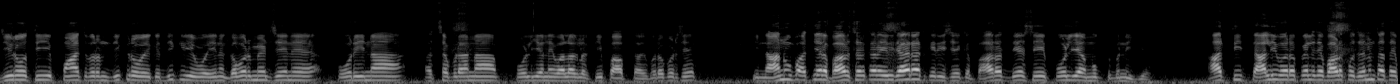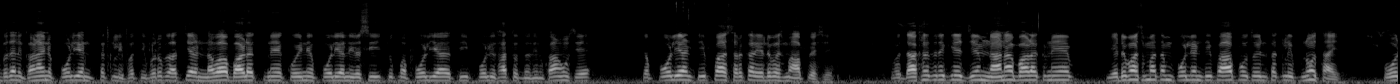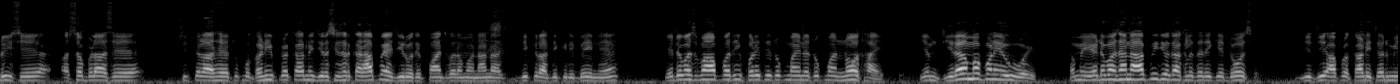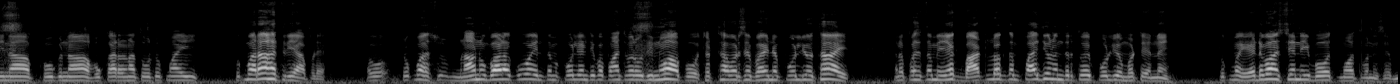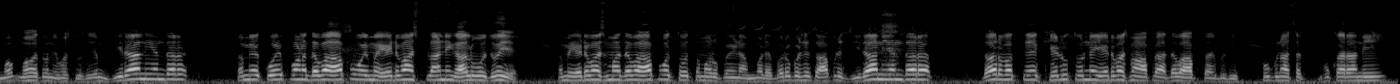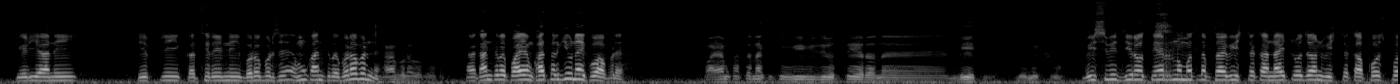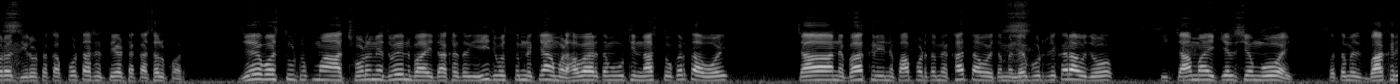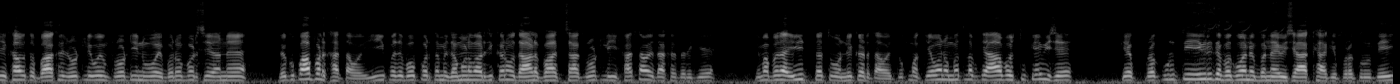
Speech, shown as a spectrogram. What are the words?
જીરોથી પાંચ વર્ષનો દીકરો હોય કે દીકરી હોય, એને ગવર્મેન્ટ છે એને ઓરીના અછબડાના પોલિયાના એવા અલગ અલગ ટીપા આપતા હોય, બરાબર છે? એ નાનું અત્યારે ભારત સરકારે એવી જાહેરાત કરી છે કે ભારત દેશ એ પોલિયા મુક્ત બની ગયો. આજથી ચાલી વર્ષ પહેલાં જે બાળકો જન્મતા હતા, એ બધાને ઘણાને પોલિયાની તકલીફ હતી, બરાબર? અત્યારે નવા બાળકને કોઈને પોલિયાની રસી ટૂંકમાં પોલિયાથી પોલિયો થતો જ નથી. એનું કારણ શું છે? કે પોલિયાના ટીપા સરકાર એડવાન્સમાં આપે છે. હવે દાખલા તરીકે જેમ નાના બાળકને એડવાન્સમાં તમે પોલિયન ટીપા આપો તો એને તકલીફ ન થાય. ઓરી છે અસબડા છે, શીતળા છે, ટૂંકમાં ઘણી પ્રકારની જે રસી સરકાર આપે છે જીરોથી પાંચ વર્ષમાં નાના દીકરા, દીકરી બેને એડવાન્સમાં આપવાથી ફરીથી ટૂંકમાં એને ટૂંકમાં ન થાય. એમ જીરામાં પણ એવું હોય. તમે એડવાન્સ આને આપી દો દાખલા તરીકે ડોઝ. જે જે આપણે કાળી ચરમીના ફૂગના, હુકારાના તો ટૂંકમાં એ ટૂંકમાં રાહત રહીએ આપણે. ટૂંકમાં નાનું બાળક હોય ને તમે પોલિયન ટીપા પાંચ વર્ષ સુધી ન આપો. છઠ્ઠા વર્ષે ભાઈને પોલિયો થાય અને પછી તમે એક બાટલો તમે પાઈ દો ને અંદર તોય પોલિયો મટે નહીં. ટૂંકમાં એડવાન્સ છે ને એ બહુ મહત્ત્વની છે મહત્ત્વની વસ્તુ છે. એમ જીરાની અંદર તમે કોઈ પણ દવા આપો એમાં એડવાન્સ પ્લાનિંગ હાલવો જોઈએ. તમે એડવાન્સમાં દવા આપો તો જ તમારું પરિણામ મળે. બરોબર છે? તો આપણે જીરાની અંદર દર વખતે ખેડૂતોને એડવાન્સમાં આપણે દવા આપતા હોય બધી. ફૂગનાશક ફુકારાની પીડિયાની ચીપ્સની કથેરીની બરોબર છે? હું કાંતિભાઈ બરાબર ને? હા બરાબર કાંતિભાઈ પાયમ ખાતર કયું નાખ્યું આપણે? પાયામ ખાતર નાખ્યું હતું વીસ જીરો તેર અને ડીએપી વીસ વીસ જીરો તેરનો મતલબ થાય વીસ ટકા નાઇટ્રોજન, વીસ ટકા ફોસ્ફરસ જીરો ટકા પોટાશ અને તેર ટકા સલ્ફર. જે વસ્તુ ટૂંકમાં આ છોડને જોઈએ ને ભાઈ દાખલા તરીકે એ જ વસ્તુ તમને ક્યાં મળે? સવારે તમે ઉઠી નાસ્તો કરતા હોય, ચા અને ભાખરી ને પાપડ તમે ખાતા હોય, તમે લેબોરેટરી કરાવજો. એ ચામાં કેલ્શિયમ હોય, પણ તમે ભાખરી ખાવ તો ભાખરી રોટલી હોય પ્રોટીન હોય, બરોબર છે, અને ભેગું પાપડ ખાતા હોય. એ પછી બપોર તમે જમણવાર જે કરો, દાળ, ભાત, શાક, રોટલી ખાતા હોય દાખલા તરીકે. એમાં બધા એ જ તત્વો નીકળતા હોય. ટૂંકમાં કહેવાનો મતલબ કે આ વસ્તુ કેવી છે? કે પ્રકૃતિ એવી રીતે ભગવાને બનાવી છે આખા આખી પ્રકૃતિ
